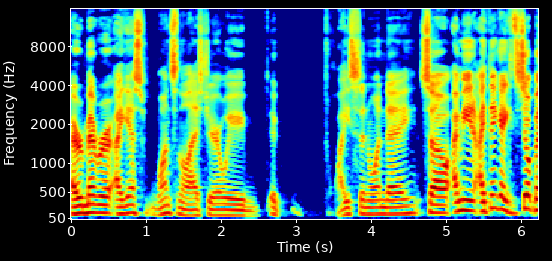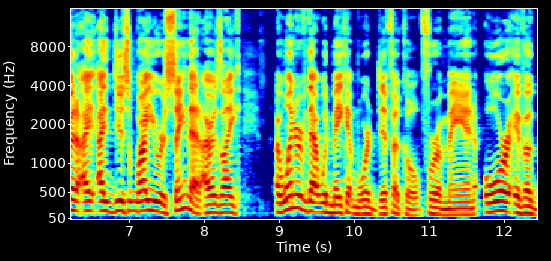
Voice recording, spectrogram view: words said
I remember, I guess once in the last year, we uh, twice in one day. So, I mean, I think I could still, but I, I just, while you were saying that, I was like, I wonder if that would make it more difficult for a man or if a,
